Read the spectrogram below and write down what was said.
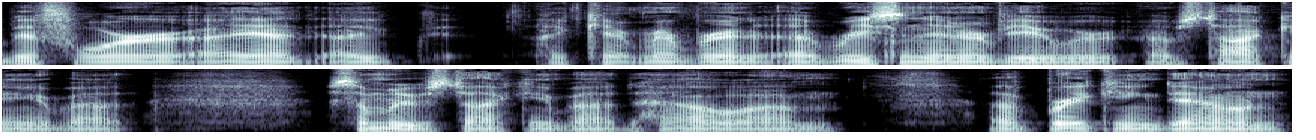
before. I had, I, I can't remember a, a recent interview where I was talking about, somebody was talking about how, um, of breaking down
